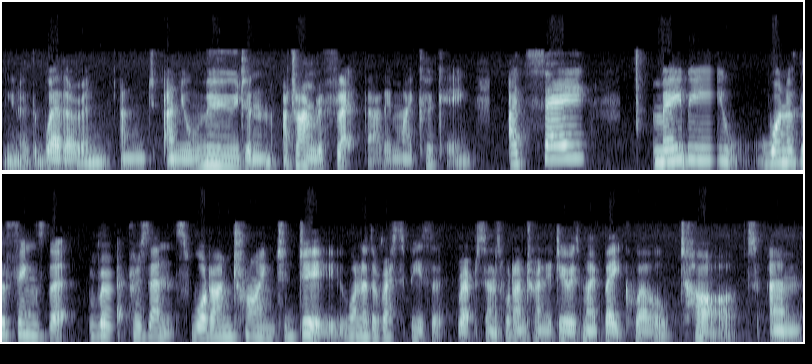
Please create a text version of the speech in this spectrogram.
you know the weather and, and and your mood and I try and reflect that in my cooking. I'd say maybe one of the things that represents what I'm trying to do, one of the recipes that represents what I'm trying to do is my Bakewell tart, um,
